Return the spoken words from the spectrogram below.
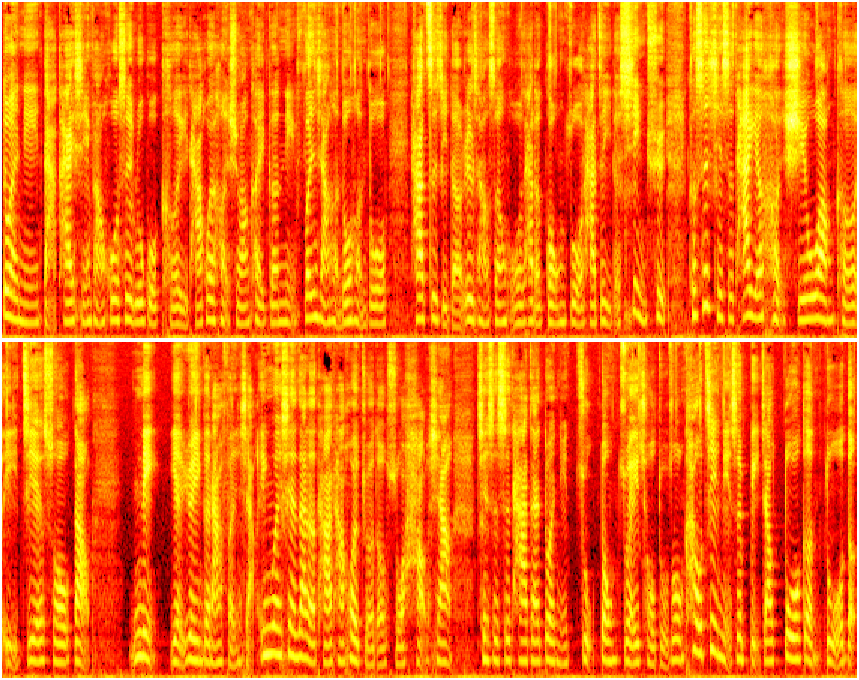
对你打开心房，或是如果可以，他会很希望可以跟你分享很多很多他自己的日常生活、他的工作、他自己的兴趣。可是其实他也很希望可以接收到。你也愿意跟他分享，因为现在的他，他会觉得说，好像其实是他在对你主动追求、主动靠近你是比较多、更多的，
